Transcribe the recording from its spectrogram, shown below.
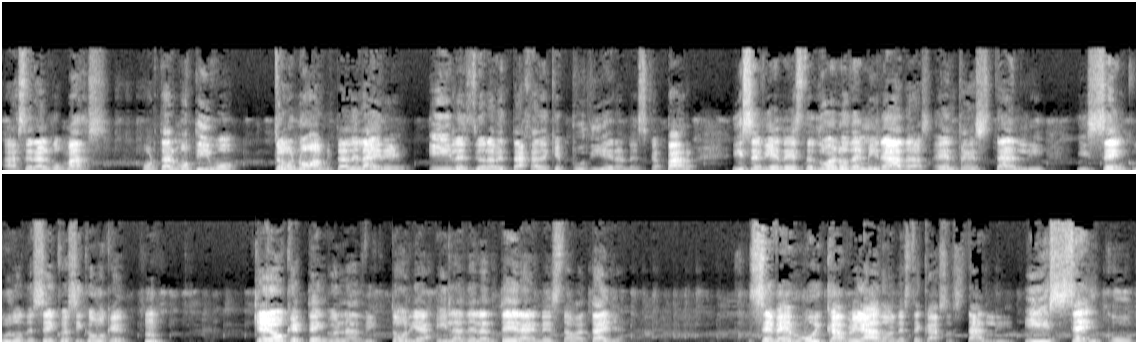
hacer algo más. Por tal motivo, tronó a mitad del aire y les dio la ventaja de que pudieran escapar. Y se viene este duelo de miradas entre Stanley y Senku, donde Senku así como que, hmm, creo que tengo la victoria y la delantera en esta batalla. Se ve muy cabreado en este caso Stanley y Senku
